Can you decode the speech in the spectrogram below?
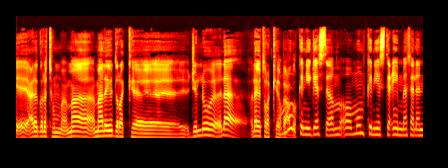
على قولتهم ما ما لا يدرك آه، جله لا لا يترك بعضه. ممكن يقسم ممكن يستعين مثلا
